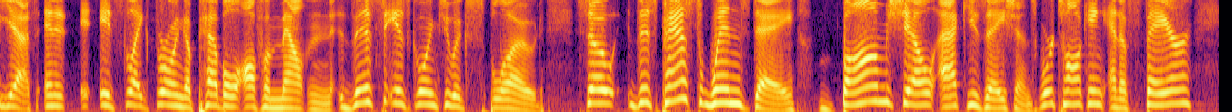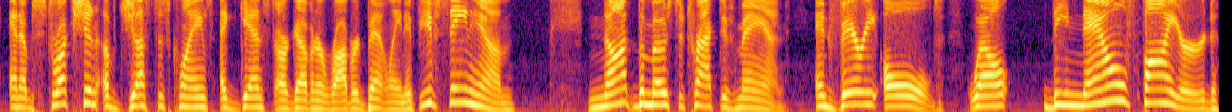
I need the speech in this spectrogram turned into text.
Yes, and it, it it's like throwing a pebble off a mountain. This is going to explode. So this past Wednesday, bombshell accusations. We're talking an affair and obstruction of justice claims against our governor Robert Bentley. And if you've seen him, not the most attractive man and very old. Well, the now fired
